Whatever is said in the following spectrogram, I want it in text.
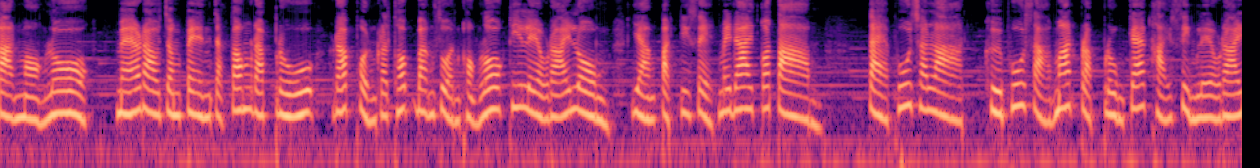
การมองโลก แม้เราจำเป็นจะต้องรับรู้ รับผลกระทบบางส่วนของโลกที่เลวร้ายลง อย่างปฏิเสธไม่ได้ก็ตาม แต่ผู้ฉลาดคือผู้สามารถปรับปรุงแก้ไขสิ่งเลวร้าย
